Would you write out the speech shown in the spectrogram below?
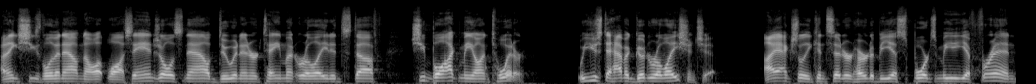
I think she's living out in Los Angeles now, doing entertainment related stuff. She blocked me on Twitter. We used to have a good relationship. I actually considered her to be a sports media friend.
